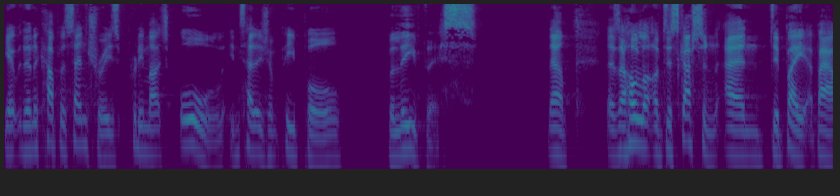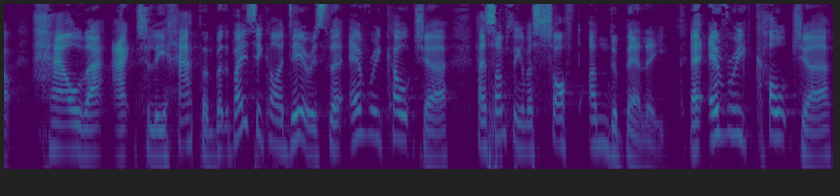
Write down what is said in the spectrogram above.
Yet within a couple of centuries, pretty much all intelligent people believed this. Now, there's a whole lot of discussion and debate about how that actually happened. But the basic idea is that every culture has something of a soft underbelly. Uh, every culture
